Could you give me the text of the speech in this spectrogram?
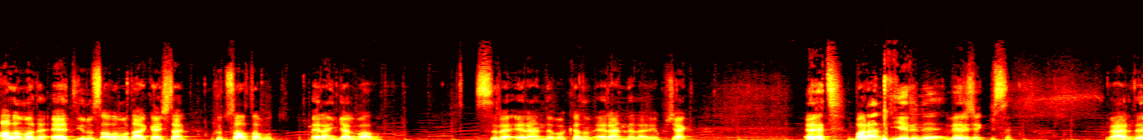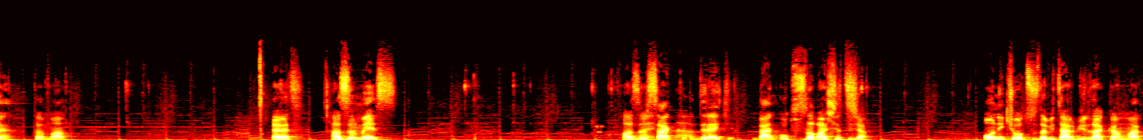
Alamadı. Evet Yunus alamadı arkadaşlar. Kutsal tabut. Eren gel bakalım. Sıra Eren'de bakalım Eren neler yapacak. Evet Baran yerini verecek misin? Verdi. Tamam. Evet. Hazır mıyız? Hazırsak direkt ben 30'da başlatacağım. 12.30'da biter. 1 dakikam var.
